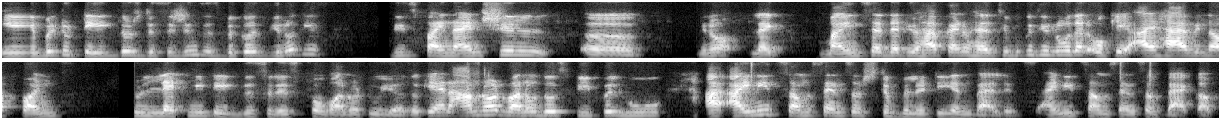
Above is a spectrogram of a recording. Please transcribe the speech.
able to take those decisions is because you know these these financial, uh, you know, like mindset that you have kind of helps you because you know that okay, I have enough funds to let me take this risk for one or two years. Okay. And I'm not one of those people who I, I, need some sense of stability and balance. I need some sense of backup.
